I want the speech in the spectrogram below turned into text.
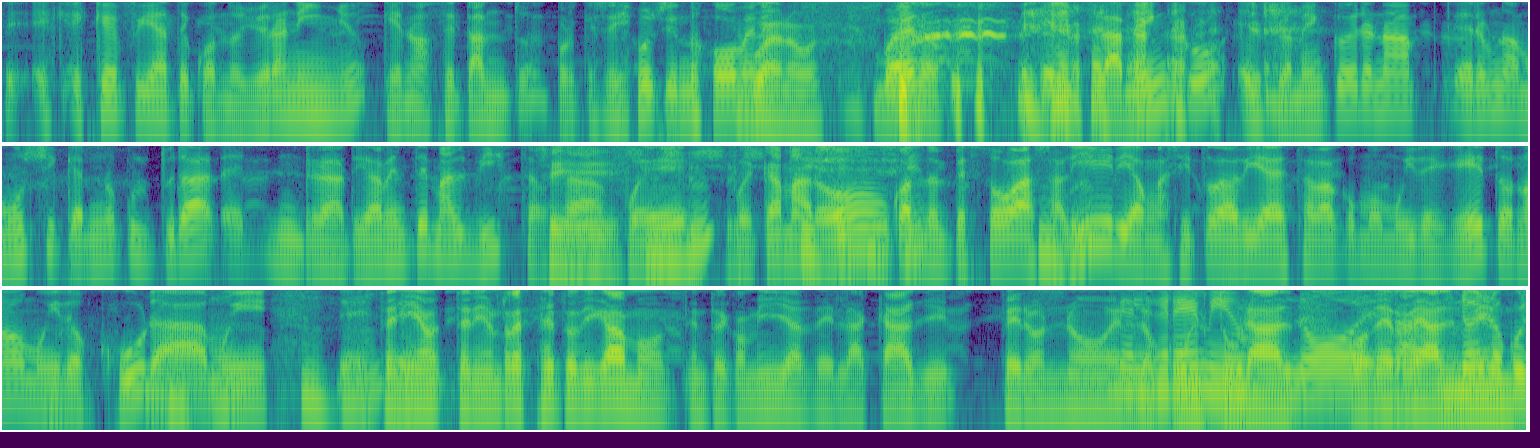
Es, es que fíjate, cuando yo era niño, que no hace tanto, porque seguimos siendo jóvenes, Bueno, bueno. bueno, el flamenco, el flamenco era una, era una música, era una cultura eh, relativamente mal vista. Sí, o sea, fue, sí, sí, fue. Camarón Sí, sí, sí, sí. cuando empezó a salir y aún así todavía estaba como muy de gueto, ¿no? Muy de oscura, muy... este, Tenía, tenía un respeto, digamos, entre comillas, de la calle, pero no en lo gremio. cultural No, o de exacto. realmente No cultu-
